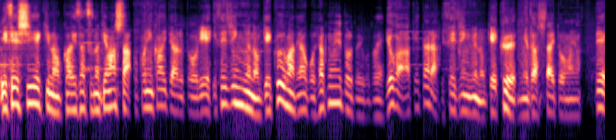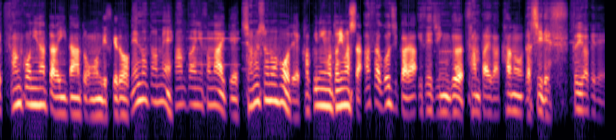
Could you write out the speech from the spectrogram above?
伊勢市駅の改札抜けました。ここに書いてある通り、伊勢神宮の下空までは500メートルということで、夜が明けたら伊勢神宮の下空目指したいと思います。で、参考になったらいいかなと思うんですけど、念のため参拝に備えて、社務所の方で確認を取りました。朝5時から伊勢神宮参拝が可能らしいです。というわけで、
